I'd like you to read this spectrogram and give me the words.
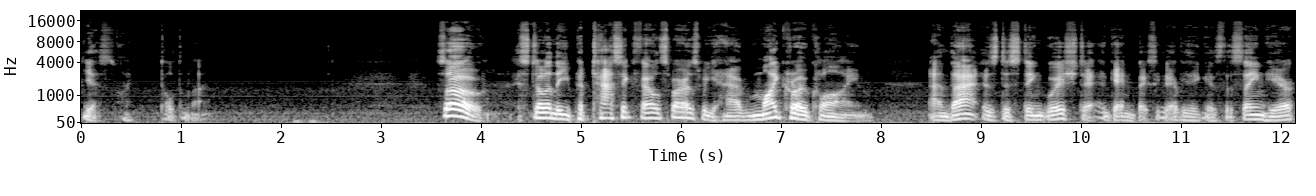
Yes, I told them that. So, still in the potassic feldspars, we have microcline. And that is distinguished. Again, basically everything is the same here.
